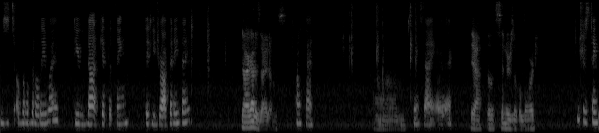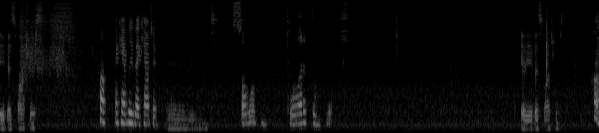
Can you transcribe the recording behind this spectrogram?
Just a little bit of leeway. Do you not get the thing? Did he drop anything? No, I got his items. Okay, Um, thing's dying over there. yeah, the cinders of a lord, Interesting. the abyss watchers, Huh? I can't believe I counted. and Soul of the blood of the wolf. yeah, the abyss watchers. Huh.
